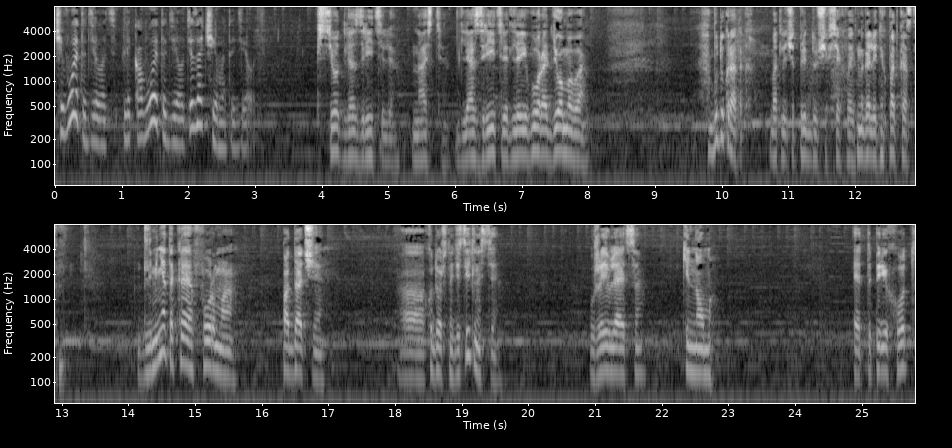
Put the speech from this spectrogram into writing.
чего это делать, для кого это делать и зачем это делать? Все для зрителя, Настя, для зрителя, для его Родемова. Буду краток, в отличие от предыдущих всех своих многолетних подкастов. Для меня такая форма подачи э, художественной действительности уже является кином это переход,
